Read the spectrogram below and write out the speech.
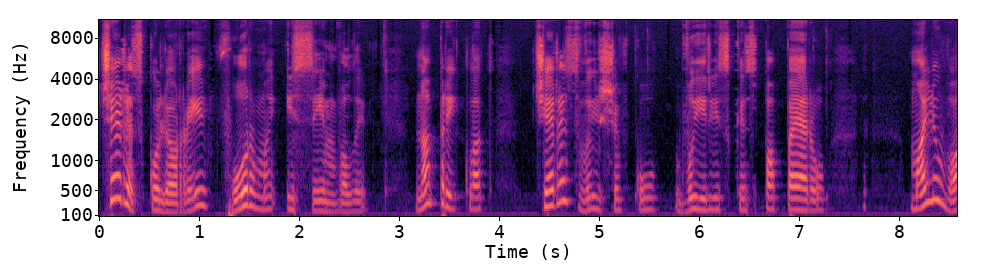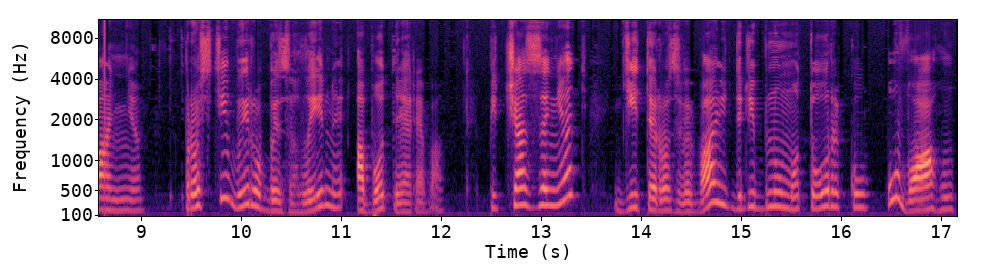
через кольори, форми і символи. Наприклад, через вишивку, вирізки з паперу, малювання, прості вироби з глини або дерева. Під час занять діти розвивають дрібну моторику, увагу,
